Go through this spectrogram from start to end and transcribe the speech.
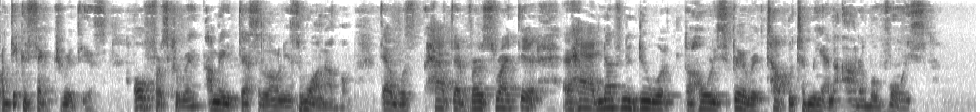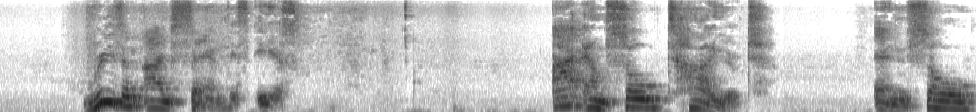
I think it's Second Corinthians or First Corinthians. I mean Thessalonians, one of them. That was had that verse right there. It had nothing to do with the Holy Spirit talking to me in an audible voice. Reason I'm saying this is I am so tired and so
